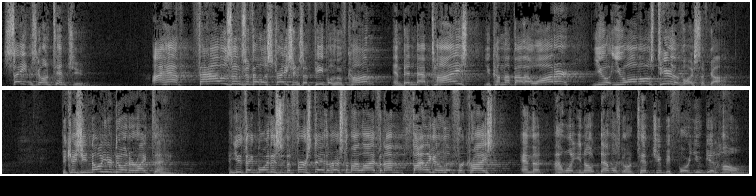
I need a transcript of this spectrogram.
Satan's going to tempt you. I have thousands of illustrations of people who've come and been baptized. You come up out of that water, you, you almost hear the voice of God because you know you're doing the right thing. And you think, boy, this is the first day of the rest of my life, and I'm finally going to live for Christ. And the, I want you to know, devil's going to tempt you before you get home.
